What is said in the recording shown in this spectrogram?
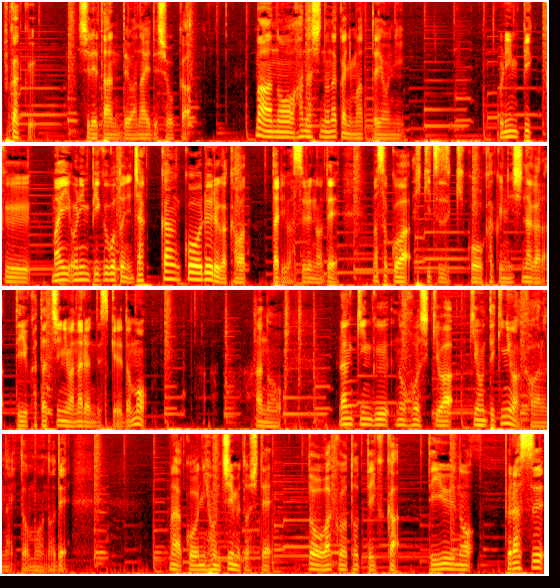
深く知れたんではないでしょうか。まああの話の中にもあったようにオリンピック毎オリンピックごとに若干こうルールが変わったりはするので、まあ、そこは引き続きこう確認しながらっていう形にはなるんですけれどもあのランキングの方式は基本的には変わらないと思うのでまあこう日本チームとしてどう枠を取っていくかっていうのプラス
